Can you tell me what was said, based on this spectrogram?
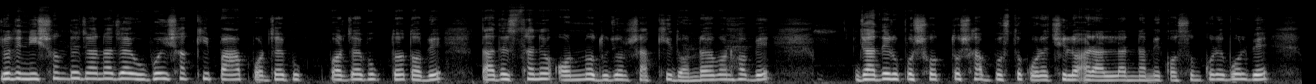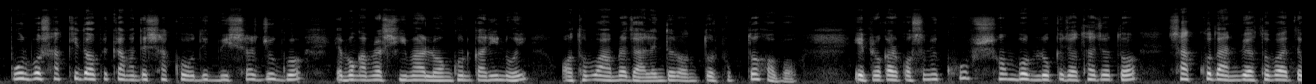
যদি নিঃসন্দেহে জানা যায় উভয় সাক্ষী পাপ পর্যায়ভুক্ত পর্যায়ভুক্ত, তবে তাদের স্থানে অন্য দুজন সাক্ষী দণ্ডায়মান হবে। যাদের উপর সত্য সাব্যস্ত করেছিল আর আল্লাহর নামে কসম করে বলবে, পূর্ব সাক্ষীদের অপেক্ষা আমাদের সাক্ষ্য অধিক বিশ্বাসযোগ্য এবং আমরা সীমা লঙ্ঘনকারী নই, অথবা আমরা জালেনদের অন্তর্ভুক্ত হব। এ প্রকার কসমে খুব সম্ভব লোকে যথাযথ সাক্ষ্য দানবে অথবা এতে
